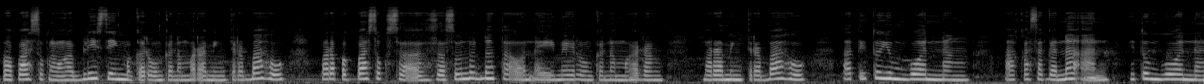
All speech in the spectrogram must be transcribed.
papasok ng mga blessing, magkaroon ka ng maraming trabaho para pagpasok sa, sa sunod na taon ay mayroon ka ng marang, maraming trabaho at ito yung buwan ng ah, kasaganaan, itong buwan na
